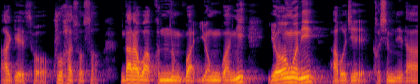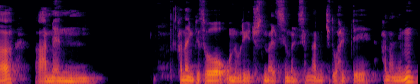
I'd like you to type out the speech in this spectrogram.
악에서 구하소서. 나라와 권능과 영광이 영원히 아버지의 것입니다. 아멘. 하나님께서 오늘 우리에게 주신 말씀을 생각하며 기도할 때 하나님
